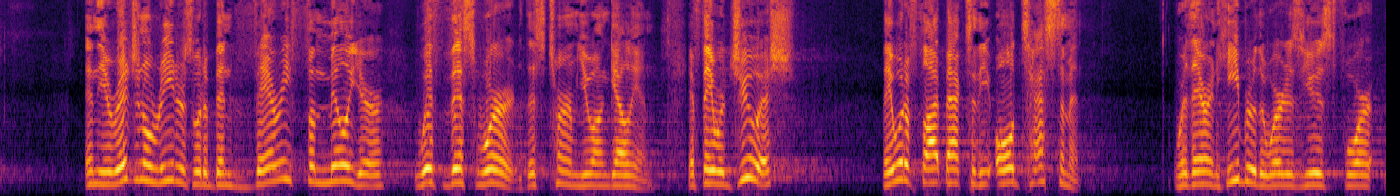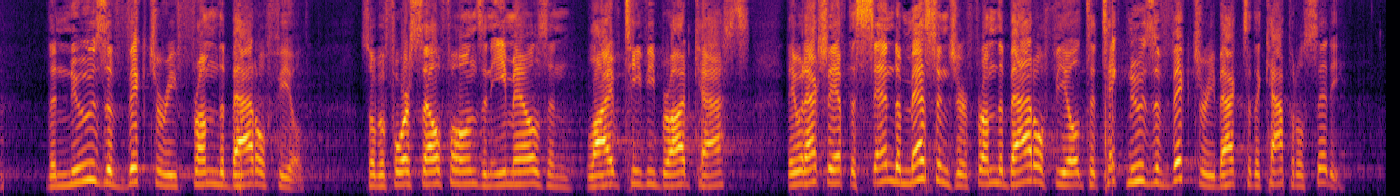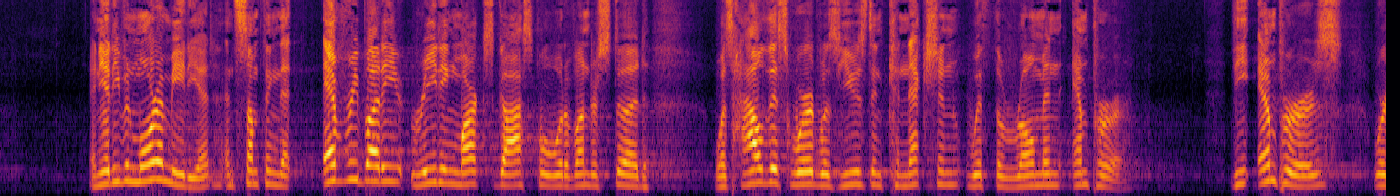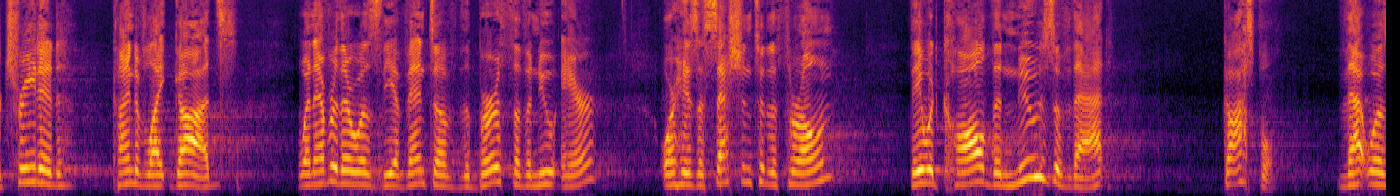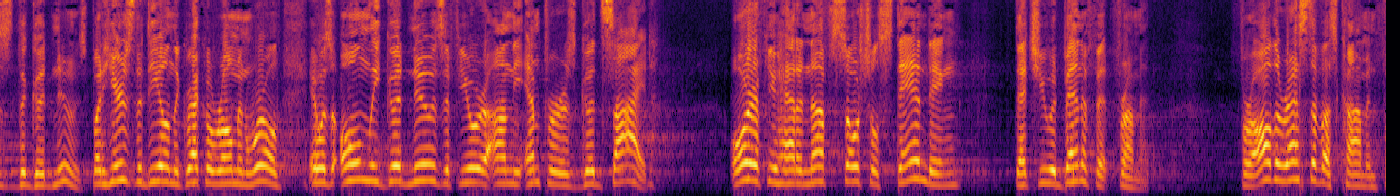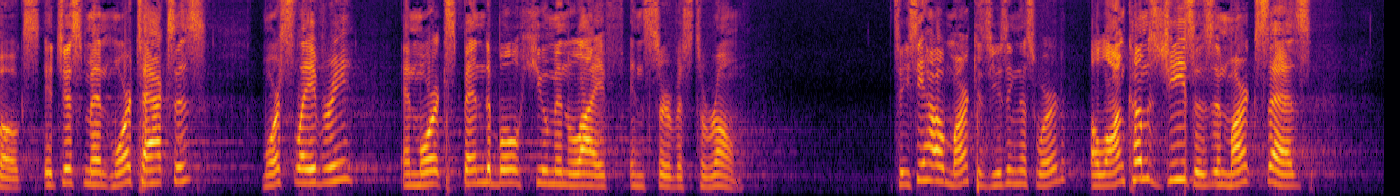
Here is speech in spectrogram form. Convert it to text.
And the original readers would have been very familiar with this word, this term, euangelion. If they were Jewish, they would have thought back to the Old Testament, where there in Hebrew the word is used for the news of victory from the battlefield. So before cell phones and emails and live TV broadcasts, they would actually have to send a messenger from the battlefield to take news of victory back to the capital city. And yet, even more immediate, and something that everybody reading Mark's gospel would have understood, was how this word was used in connection with the Roman emperor. The emperors were treated kind of like gods whenever there was the event of the birth of a new heir or his accession to the throne they would call the news of that gospel. That was the good news. But here's the deal in the Greco Roman world it was only good news if you were on the emperor's good side, or if you had enough social standing that you would benefit from it. For all the rest of us common folks, it just meant more taxes, more slavery, and more expendable human life in service to Rome. So you see how Mark is using this word? along comes Jesus, and Mark says,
